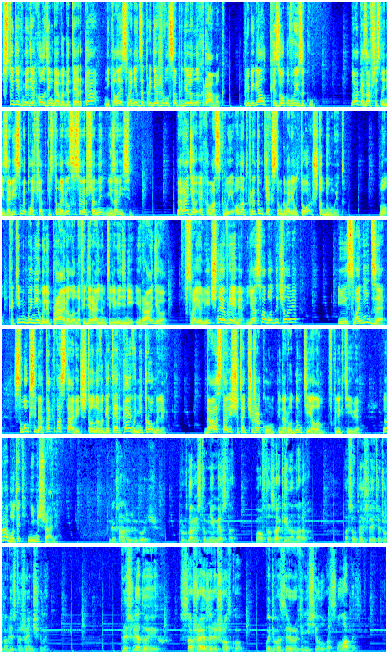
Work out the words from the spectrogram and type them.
в студиях медиахолдинга ВГТРК Николай Сванидзе придерживался определенных рамок, прибегал к изопову языку. Но, оказавшись на независимой площадке, становился совершенно независим. На радио «Эхо Москвы» он открытым текстом говорил то, что думает. Мол, какими бы ни были правила на федеральном телевидении и радио, в свое личное время я свободный человек. И Сванидзе смог себя так поставить, что на ВГТРК его не трогали – да, стали считать чужаком и народным телом в коллективе, но работать не мешали. Александр Григорьевич, журналистам не место в автозаке и на нарах, особенно если эти журналисты женщины. Преследуя их, сажая за решетку, вы демонстрируете не силу, а слабость.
